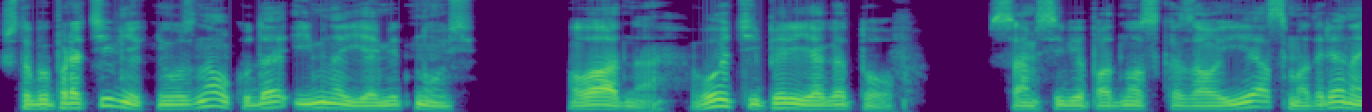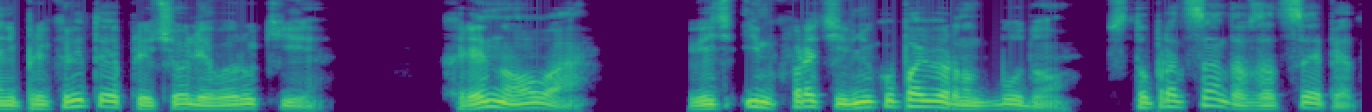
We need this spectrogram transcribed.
чтобы противник не узнал, куда именно я метнусь. Ладно, вот теперь я готов. Сам себе под нос сказал я, смотря на неприкрытое плечо левой руки. Хреново. Ведь им к противнику повернут буду. Сто процентов зацепят.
